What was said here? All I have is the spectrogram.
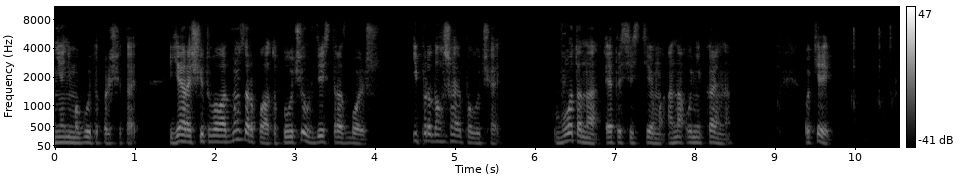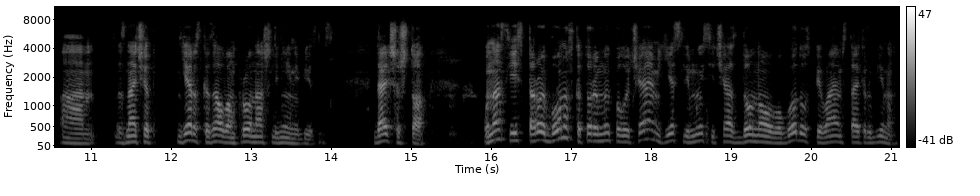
я не могу это просчитать. Я рассчитывал одну зарплату, получил в 10 раз больше. И продолжаю получать. Вот она, эта система, она уникальна. Окей. Значит, я рассказал вам про наш линейный бизнес. Дальше что? У нас есть второй бонус, который мы получаем, если мы сейчас до Нового года успеваем стать рубином.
